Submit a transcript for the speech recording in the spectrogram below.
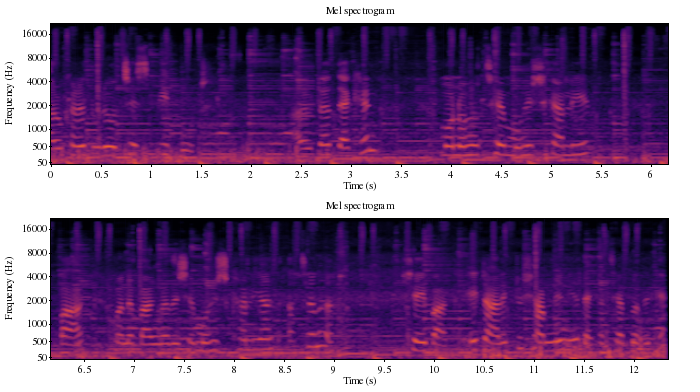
আর ওখানে দূরে হচ্ছে স্পিড বোট আর ওটা দেখেন, মনে হচ্ছে মহেশখালীর বাঘ মানে বাংলাদেশের মহিষখালী আছে না? সেই বাঘ। এটা আরেকটু সামনে নিয়ে দেখাচ্ছি আপনাদেরকে।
